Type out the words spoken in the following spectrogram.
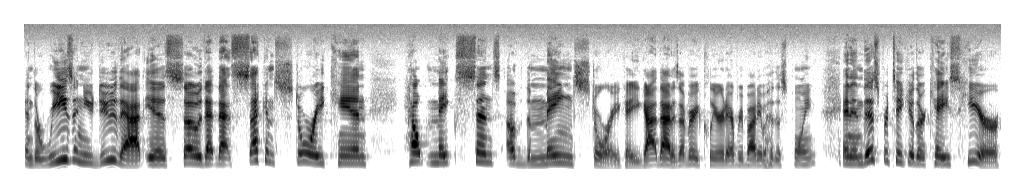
And the reason you do that is so that that second story can help make sense of the main story. Okay, you got that? Is that very clear to everybody by this point? And in this particular case here,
